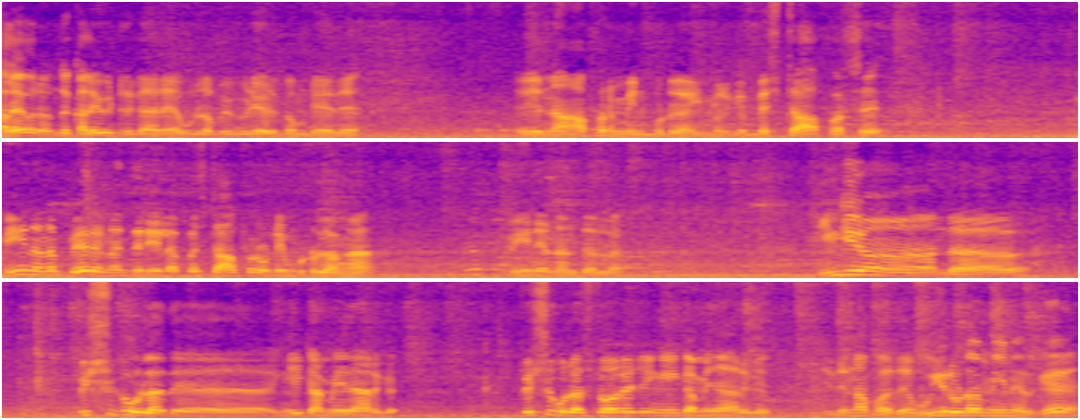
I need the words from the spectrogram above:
தலைவர் வந்து கழுவிட்டு இருக்காரு உள்ளே போய் வீடியோ எடுக்க முடியாது. இது என்ன ஆஃபர் மீன் போட்டுருக்காங்க இருக்குது பெஸ்ட் ஆஃபர்ஸு மீன் என்ன பேர் என்னன்னு தெரியல. பெஸ்ட் ஆஃபர் ஒன்றையும் போட்டிருக்காங்க. மீன் என்னன்னு தெரியல. இங்கேயும் அந்த ஃபிஷ்ஷுக்கு உள்ளது இங்கேயும் கம்மியாக தான் இருக்குது ஃபிஷ்ஷுக்கு உள்ள ஸ்டோரேஜ் இங்கேயும் கம்மி தான் இருக்குது இது என்னப்பா இது? உயிரோட மீன் இருக்குது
